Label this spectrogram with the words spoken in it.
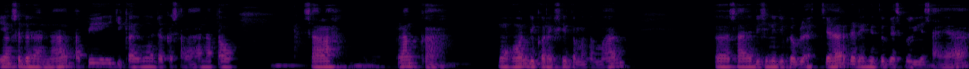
yang sederhana, tapi jika ini ada kesalahan atau salah langkah, mohon dikoreksi teman-teman. Uh, saya di sini juga belajar dan ini tugas kuliah saya.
